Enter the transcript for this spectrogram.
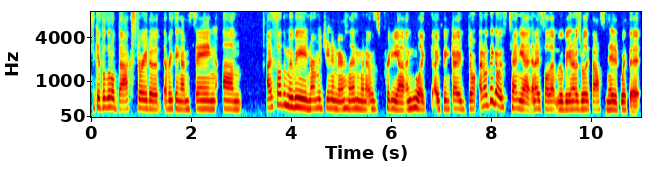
to give a little backstory to everything I'm saying, um, I saw the movie Norma Jean and Marilyn when I was pretty young. Like I think I don't I don't think I was ten yet, and I saw that movie and I was really fascinated with it.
